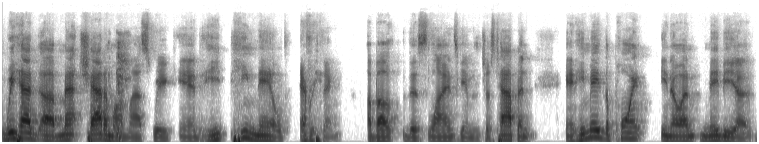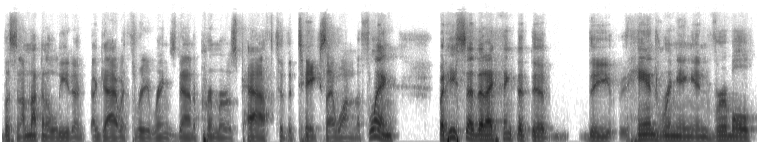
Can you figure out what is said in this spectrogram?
we had uh, Matt Chatham on last week, and he he nailed everything about this Lions game that just happened. And he made the point, you know, and maybe uh, listen, I'm not going to lead a, a guy with three rings down a primrose path to the takes I want in the fling, but he said that I think that the the hand wringing and verbal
